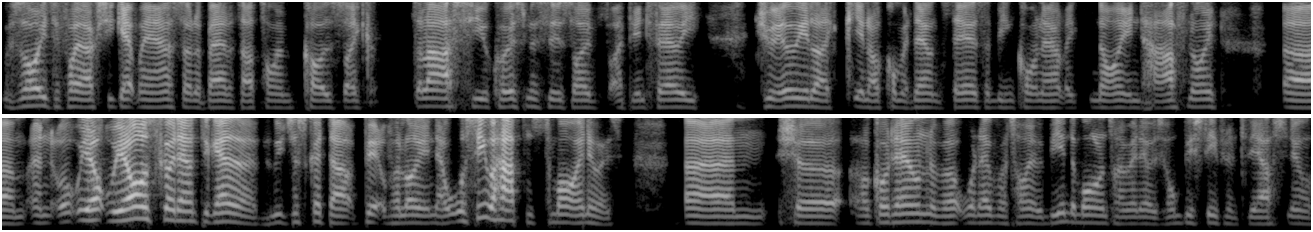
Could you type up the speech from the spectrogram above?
Resides if I actually get my ass out of bed at that time, because like the last few Christmases, I've I've been very dreary, like you know, coming downstairs. I've been coming out like nine, half nine. Um, and we we always go down together. We just got that bit of a line. Now we'll see what happens tomorrow, anyways. Um, sure, I'll go down about whatever time. It'll be in the morning time, anyways. I won't be sleeping into the afternoon.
